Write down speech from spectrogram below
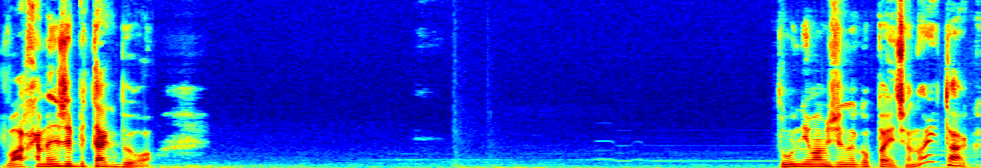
W Warhammerze by tak było. Tu nie mam zielonego pojęcia. No i tak.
